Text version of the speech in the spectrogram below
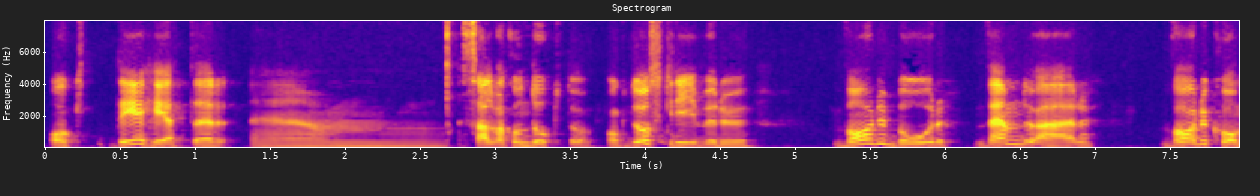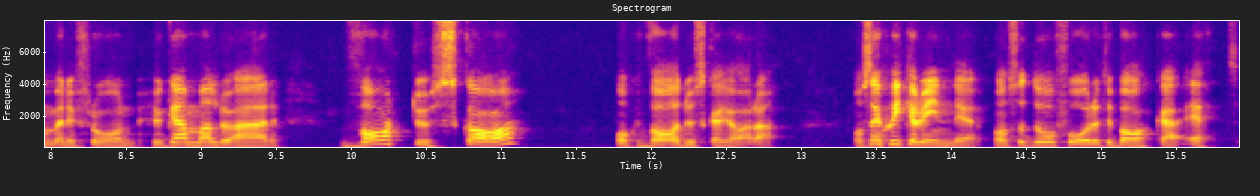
Och det heter ehm, Salva Conducto Och då skriver du var du bor, vem du är, var du kommer ifrån, hur gammal du är, vart du ska och vad du ska göra. Och sen skickar du in det och så då får du tillbaka ett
